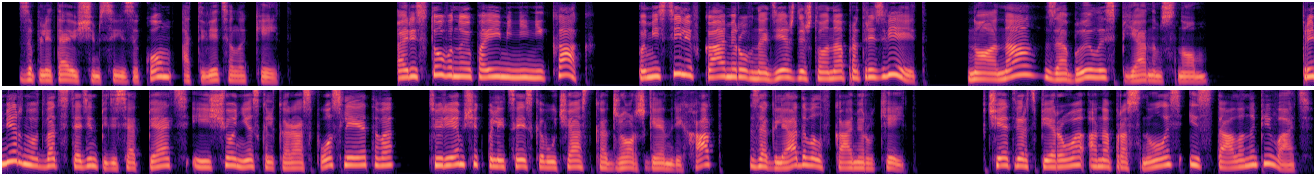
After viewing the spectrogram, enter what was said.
— заплетающимся языком ответила Кейт. Арестованную по имени Никак поместили в камеру в надежде, что она протрезвеет, но она забылась пьяным сном. Примерно в 21.55 и еще несколько раз после этого тюремщик полицейского участка Джордж Генри Хатт заглядывал в камеру Кейт. В четверть первого она проснулась и стала напевать.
